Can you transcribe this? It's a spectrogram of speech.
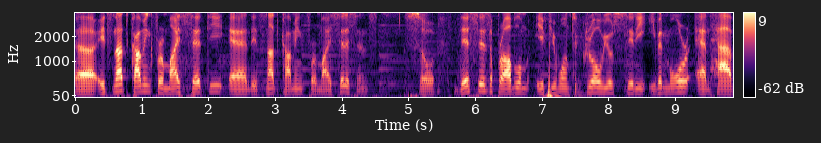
uh, it's not coming from my city and it's not coming from my citizens. So this is a problem if you want to grow your city even more and have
